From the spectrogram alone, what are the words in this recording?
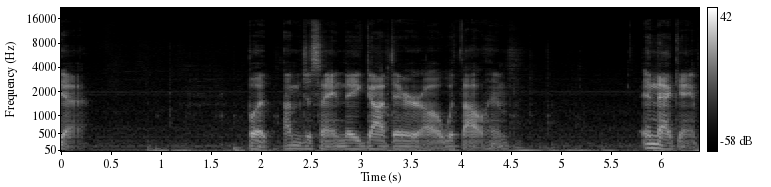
Yeah. But I'm just saying they got there uh, without him in that game.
